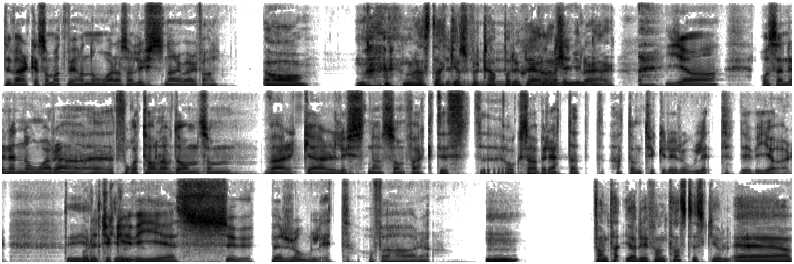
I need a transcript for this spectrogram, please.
det verkar som att vi har några som lyssnar i varje fall. ja. några stackars Det- förtappade ja, själar men det- som gillar det här. Ja, och sen är det några, eh, ett fåtal av dem som verkar lyssna som faktiskt eh, också har berättat att de tycker det är roligt, det vi gör. Det Och det tycker vi är superroligt att få höra. Mm. Fanta- ja, det är fantastiskt kul. Eh,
